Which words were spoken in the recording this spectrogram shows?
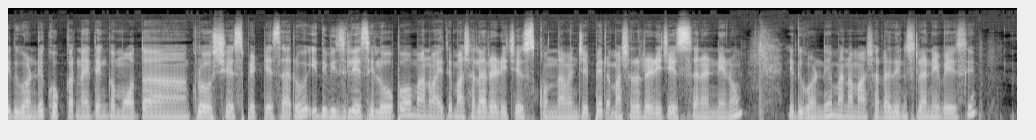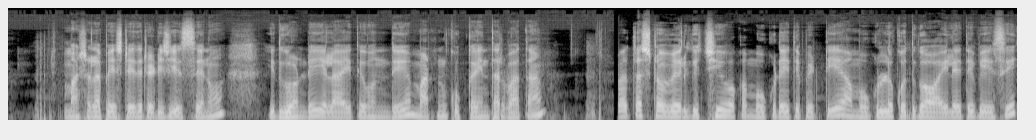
ఇదిగోండి కుక్కర్ని అయితే ఇంకా మూత క్లోజ్ చేసి పెట్టేశారు. ఇది విజిలేసి లోపు మనం అయితే మసాలా రెడీ చేసుకుందామని చెప్పి మసాలా రెడీ చేసానండి నేను. ఇదిగోండి మన మసాలా దినుసులన్నీ వేసి మసాలా పేస్ట్ అయితే రెడీ చేశాను ఇదిగోండి ఇలా అయితే ఉంది. మటన్ కుక్ అయిన తర్వాత తర్వాత స్టవ్ వెలిగించి ఒక మూకుడైతే పెట్టి ఆ మూకుడులో కొద్దిగా ఆయిల్ అయితే వేసి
